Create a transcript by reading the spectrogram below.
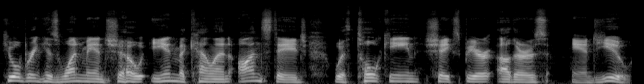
He will bring his one man show, Ian McKellen, on stage with Tolkien, Shakespeare, others, and you.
